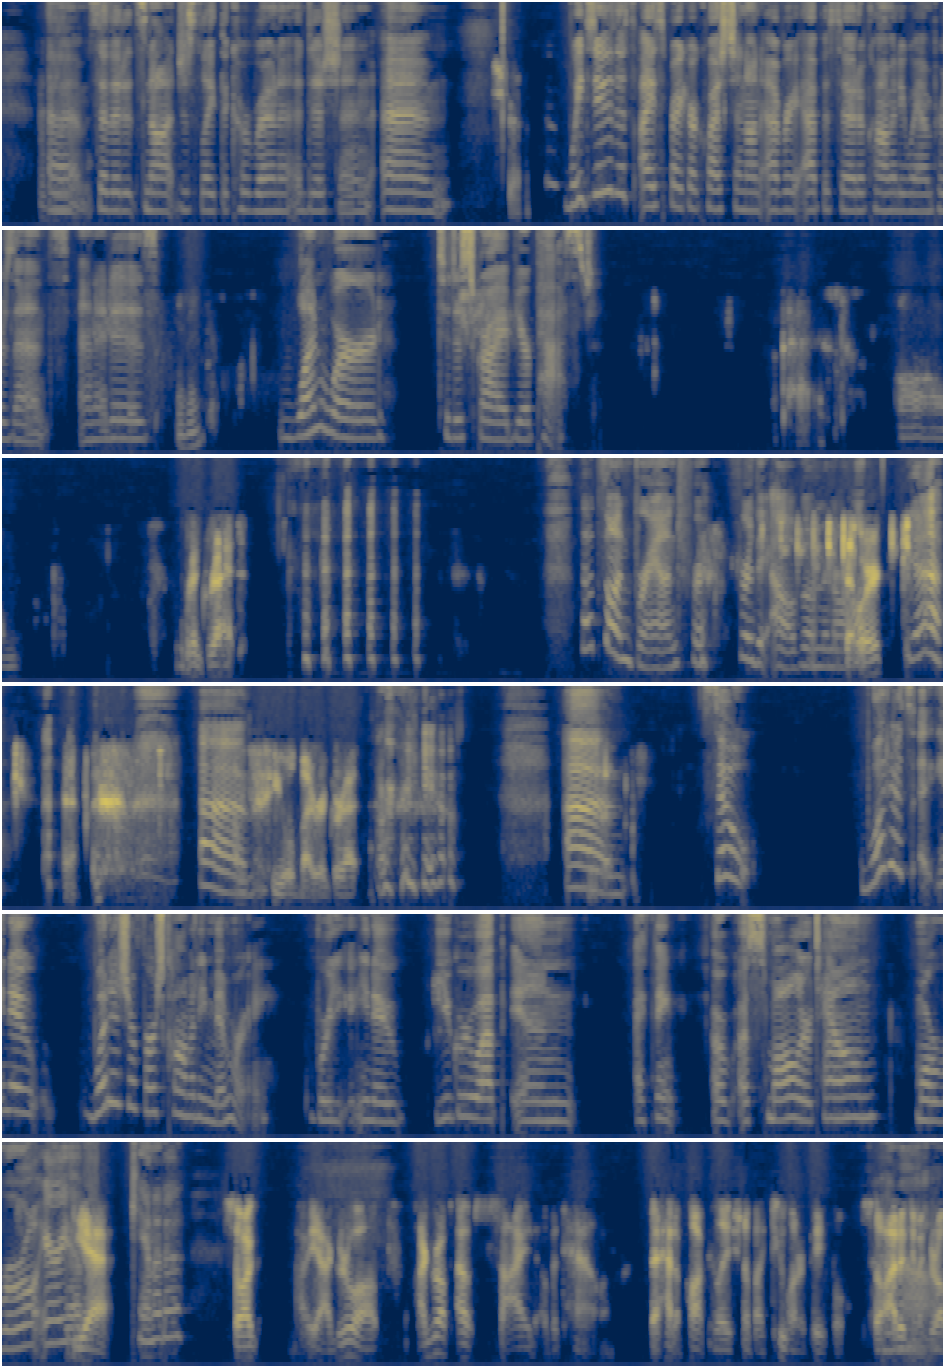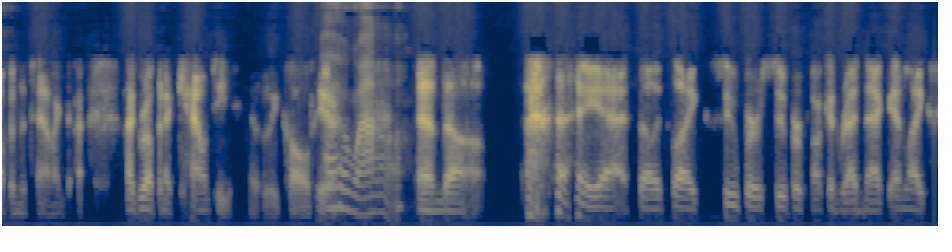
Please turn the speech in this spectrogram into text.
um, so that it's not just like the Corona edition. Um, sure we do this icebreaker question on every episode of Comedy Wham Presents, and it is Mhm. one word to describe your past. Past um regret That's on brand for for the album and all. does that work Yeah. I'm um, fueled by regret are you? Um, so what is uh, you know what is your first comedy memory? Were you you know you grew up in I think a, a smaller town, more rural area, yeah Canada. so I, yeah, I grew up I grew up outside of a town that had a population of like 200 people. So wow. I didn't even grow up in the town. I, I grew up in a county, as we called here. Oh wow! And uh, yeah, so it's like super, super fucking redneck, and like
